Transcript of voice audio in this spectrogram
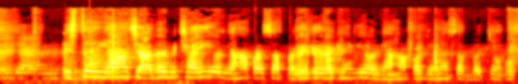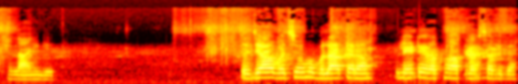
इस तरह यहाँ चादर बिछाई और यहाँ पर सब प्लेटें रखेंगे और यहाँ पर जो है ना सब बच्चों को खिलाएँगे। तो जाओ बच्चों को बुला कर आओ प्लेटें रखो आप लोग सब इधर।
